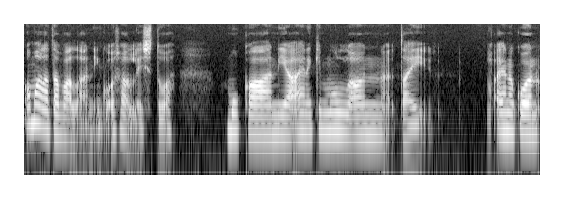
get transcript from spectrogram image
omalla tavallaan niin kuin osallistua mukaan. Ja ainakin mulla on, tai aina kun on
